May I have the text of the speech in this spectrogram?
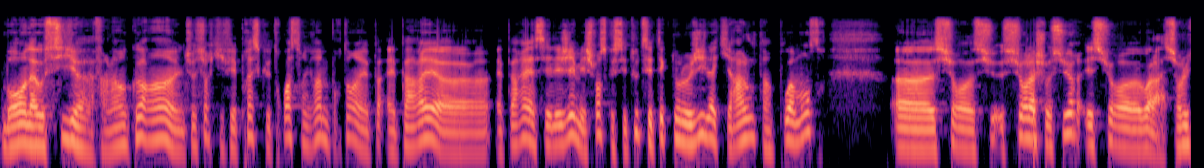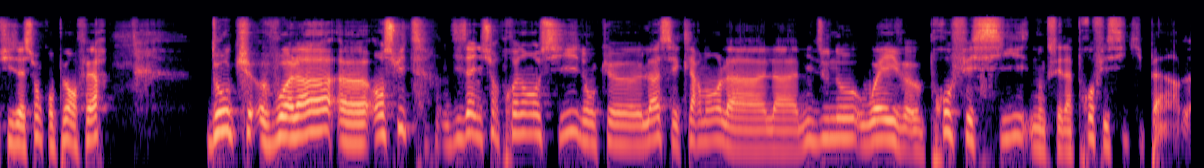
Bon, on a aussi, euh, enfin là encore, hein, une chaussure qui fait presque 300 grammes. Pourtant, elle, paraît, euh, elle paraît assez léger, mais je pense que c'est toutes ces technologies là qui rajoutent un poids monstre euh, sur, sur, la chaussure et sur voilà sur l'utilisation qu'on peut en faire. Donc voilà. Ensuite, design surprenant aussi. Donc là, c'est clairement la, la Mizuno Wave Prophecy. Donc c'est la prophétie qui parle.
